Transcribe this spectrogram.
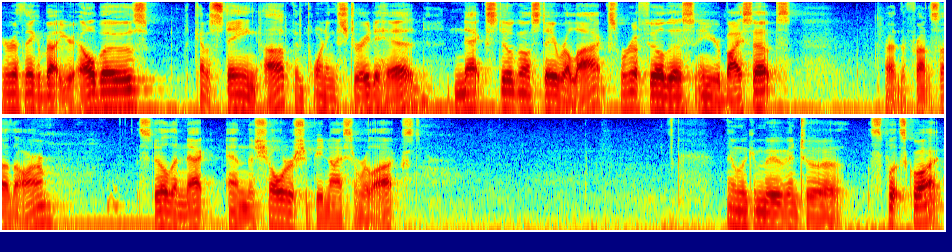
You're gonna think about your elbows kind of staying up and pointing straight ahead. Neck still gonna stay relaxed. We're gonna feel this in your biceps, right in the front side of the arm. Still the neck and the shoulder should be nice and relaxed. Then we can move into a split squat.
